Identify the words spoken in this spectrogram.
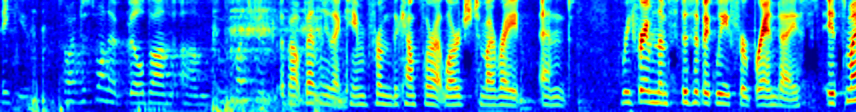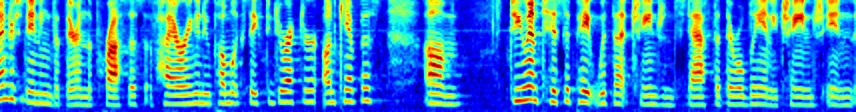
Thank you. So I just want to build on um, some questions about Bentley that came from the counselor at large to my right and reframe them specifically for Brandeis. It's my understanding that they're in the process of hiring a new public safety director on campus. Um, do you anticipate with that change in staff that there will be any change in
